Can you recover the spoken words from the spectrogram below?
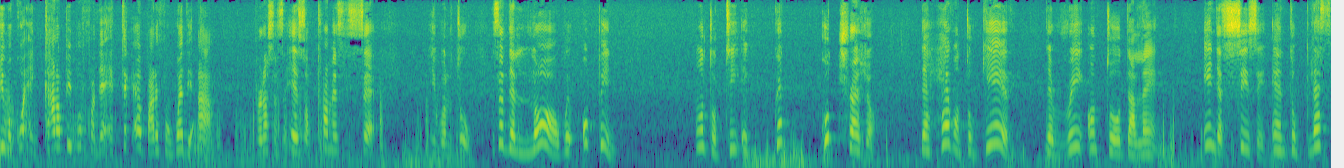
He will go and gather people from there and take everybody from where they are. Brothers and sisters, it's a promise he said he will do. He said the Lord will open unto thee a great good treasure, the heaven to give the rain unto the land in the season and to bless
